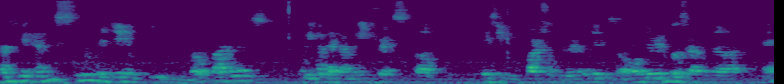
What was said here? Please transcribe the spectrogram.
Have you, have you seen the JMP profilers? Where you have like a matrix of basically partial derivatives, so all your inputs are on the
